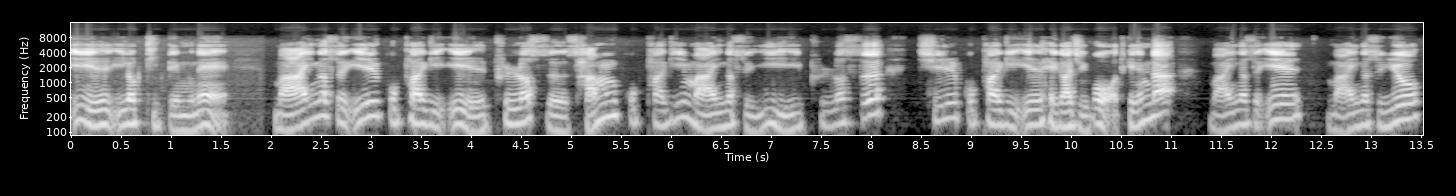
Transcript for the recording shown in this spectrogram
1 이렇기 때문에 마이너스 1 곱하기 1 플러스 3 곱하기 마이너스 2 플러스 7 곱하기 1 해가지고 어떻게 된다? 마이너스 1, 마이너스 6,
